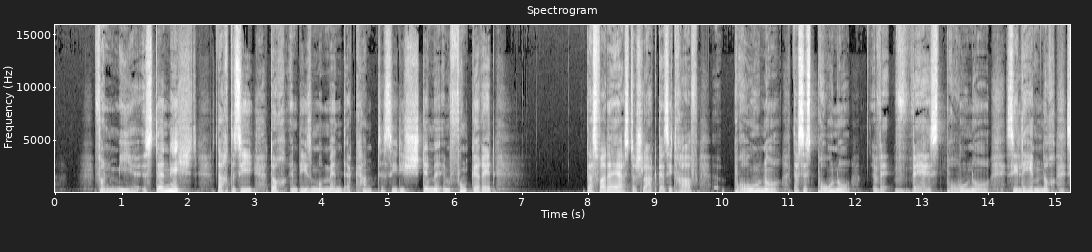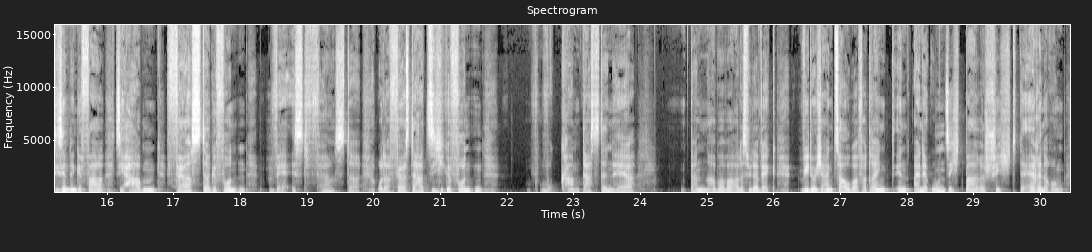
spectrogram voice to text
Von mir ist er nicht, dachte sie, doch in diesem Moment erkannte sie die Stimme im Funkgerät. Das war der erste Schlag, der sie traf. Bruno, das ist Bruno. Wer, wer, ist Bruno? Sie leben noch, sie sind in Gefahr, sie haben Förster gefunden. Wer ist Förster? Oder Förster hat sie gefunden. Wo kam das denn her? Dann aber war alles wieder weg, wie durch einen Zauber verdrängt in eine unsichtbare Schicht der Erinnerung.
